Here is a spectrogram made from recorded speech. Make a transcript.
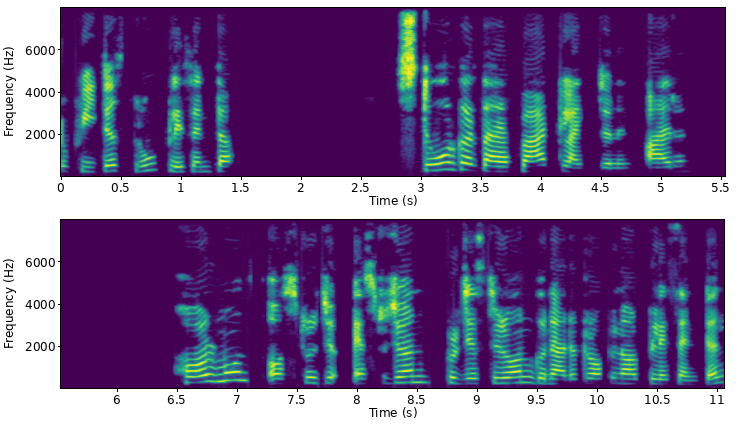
to foetus through placenta store करता है fat glycogen in iron hormones estrogen progesterone gonadotropin और प्लेसेंटल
